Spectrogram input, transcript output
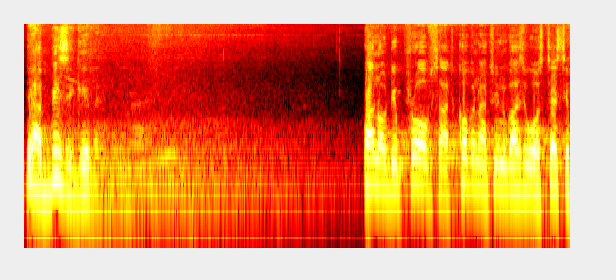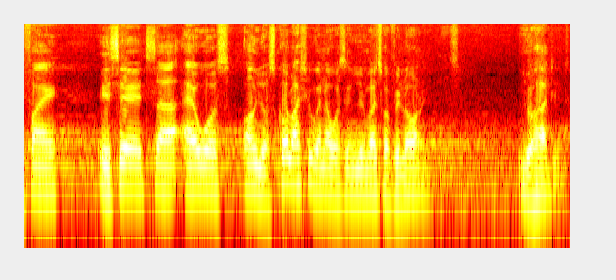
They are busy giving. One of the profs at Covenant University was testifying. He said, Sir, I was on your scholarship when I was in University of Illinois. You had it.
